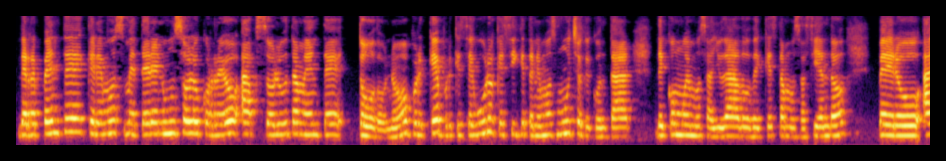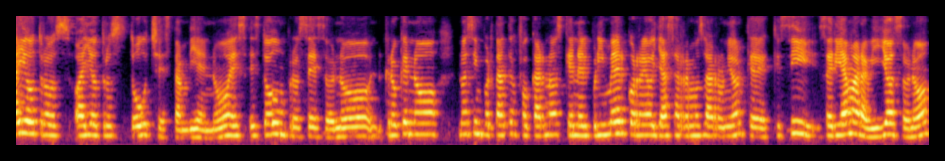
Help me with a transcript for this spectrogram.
De repente queremos meter en un solo correo absolutamente todo, ¿no? ¿Por qué? Porque seguro que sí que tenemos mucho que contar de cómo hemos ayudado, de qué estamos haciendo, pero hay otros, hay otros touches también, ¿no? Es, es todo un proceso, ¿no? Creo que no, no es importante enfocarnos que en el primer correo ya cerremos la reunión, que, que sí, sería maravilloso, ¿no?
